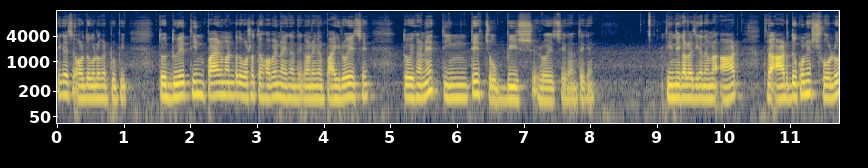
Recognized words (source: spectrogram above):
ঠিক আছে? অর্ধগোলাকার টুপি। তো দুয়ে তিন পায়ের মানটা তো বসাতে হবে না এখান থেকে, কারণ এখানে পাই রয়েছে। তো এখানে তিনটে চব্বিশ রয়েছে এখান থেকে। তিন দিয়ে কালো আছে এখানে আমরা আট, তাহলে আট দুকোণে ষোলো,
